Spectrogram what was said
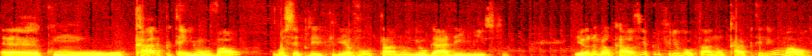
é, com o Carpenter e o Val, ou você preferia voltar no New Garden misto? Eu, no meu caso, ia preferir voltar no Carpenter e o Val.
